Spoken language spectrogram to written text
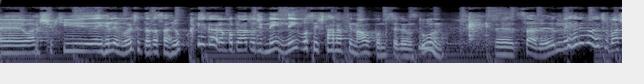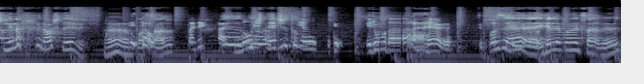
é, eu acho que é irrelevante até dessa Rio, porque, cara, é um campeonato onde nem, nem você estar na final quando você ganha um turno, é, sabe? Nem é relevante, o Vasco nem na final esteve, né? Ano Então, passado. Mas cara, É, não eu esteve acho esse ano, Eles mudaram a regra. Se Pois fosse. é, é irrelevante, sabe?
